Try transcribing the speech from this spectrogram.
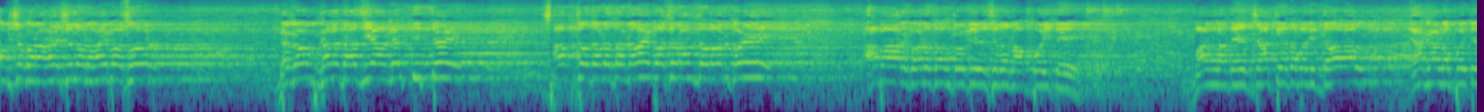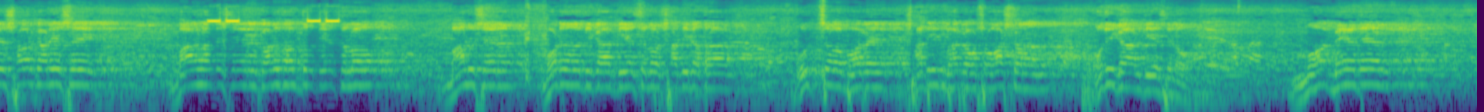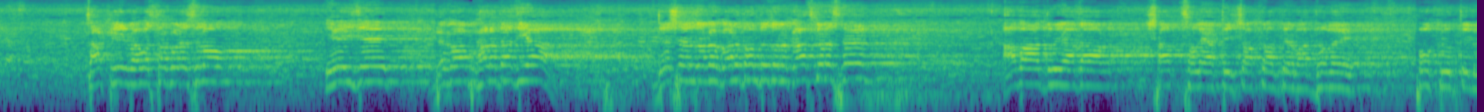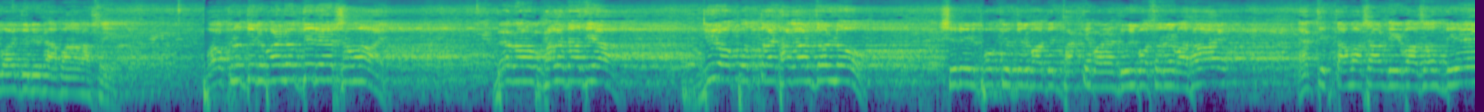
ধ্বংস করা হয়েছিল নয় বছর। বেগম খালেদা জিয়ার নেতৃত্বে ছাত্র জনতা নয় বছর আন্দোলন করে আবার গণতন্ত্র দিয়েছিল নব্বইতে। বাংলাদেশ জাতীয়তাবাদী দল একানব্বইতে সরকার এসে বাংলাদেশের গণতন্ত্র দিয়েছিল, মানুষের ভোটের অধিকার দিয়েছিল, স্বাধীনতা উচ্চভাবে স্বাধীনভাবে বসবাস করার অধিকার দিয়েছিল। মেয়েদের চাকরির ব্যবস্থা করেছিল। এই যে বেগম খালেদা জিয়া দেশের জন্য গণতন্ত্রের জন্য কাজ করেছেন, আবার দুই হাজার সাত সালে একটি চক্রান্তের মাধ্যমে ফখরুদ্দিন মহিউদ্দিন আবার আসে। ফখরুদ্দিন মহিউদ্দিনের সময় বেগম খালেদা জিয়া দৃঢ় প্রত্যয় থাকার জন্য শিরিন ফখরুদ্দিন মহিউদ্দিন থাকতে পারেন দুই বছরের মাথায় একটি তামাশার নির্বাচন দিয়ে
